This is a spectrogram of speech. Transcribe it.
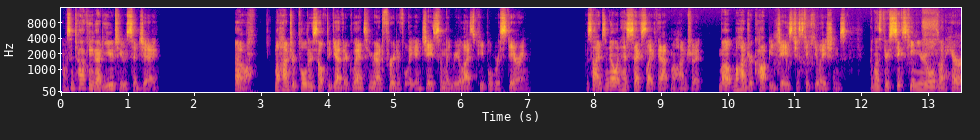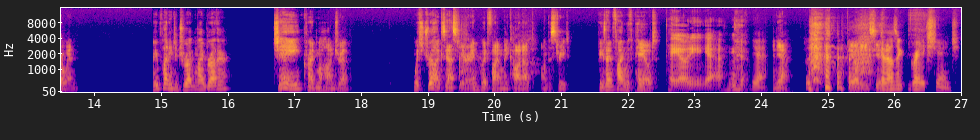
I wasn't talking about you two, said Jay. Oh, Mahandra pulled herself together, glancing around furtively, and Jay suddenly realized people were staring. Besides, no one has sex like that, Mahandra. Ma- Mahandra copied Jay's gesticulations, unless they're 16 year olds on heroin. Are you planning to drug my brother? Jay, cried Mahandra. Which drugs? asked Aaron, who had finally caught up on the street. Because I'm fine with peyote. Peyote, yeah. Yeah. And yeah, yeah, peyote, excuse that me. was a great exchange.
